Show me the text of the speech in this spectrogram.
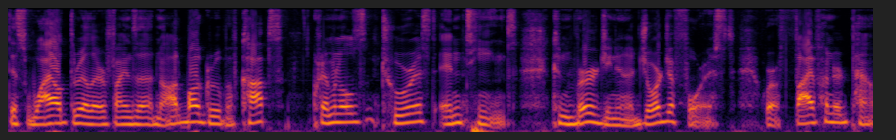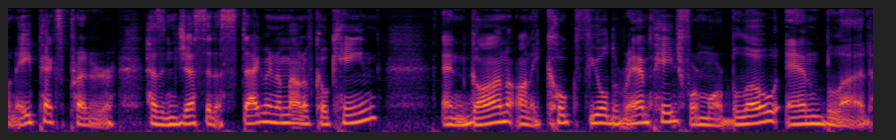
This wild thriller finds an oddball group of cops, criminals, tourists, and teens converging in a Georgia forest where a 500 pound apex predator has ingested a staggering amount of cocaine and gone on a coke fueled rampage for more blow and blood.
